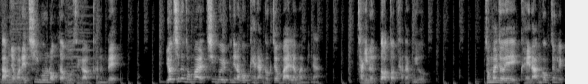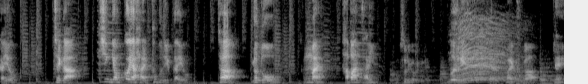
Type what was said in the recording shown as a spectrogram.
남녀 간의 친구는 없다고 생각하는데 여친은 정말 친구일 뿐이라고 괜한 걱정 말라고 합니다. 자기는 떳떳하다고요. 정말 저의 괜한 걱정일까요? 제가 신경 꺼야 할 부분일까요? 자, 이것도 정말 다반사인 목소리가 왜 그래? 모르겠어요. 말투가 네.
